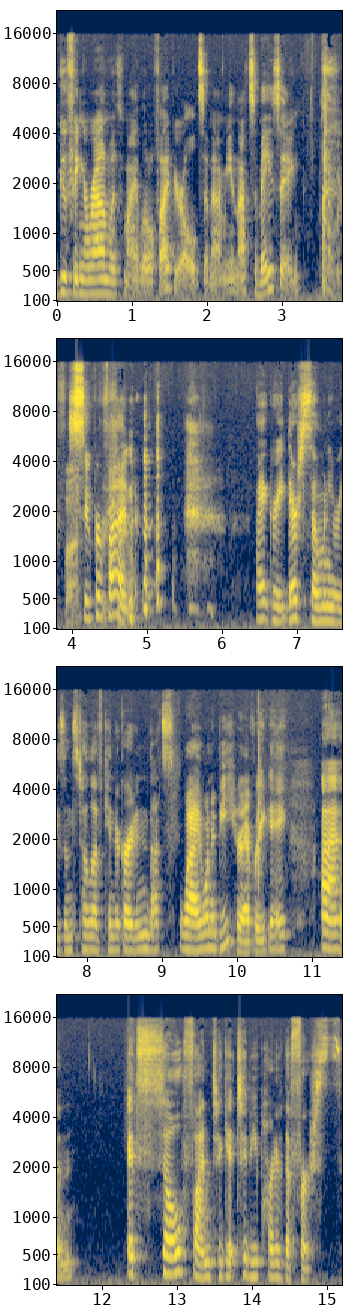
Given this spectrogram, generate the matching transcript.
goofing around with my little five year olds and i mean that's amazing Sounds like fun. super fun sure. I agree. There's so many reasons to love kindergarten. That's why I want to be here every day. Um, it's so fun to get to be part of the firsts.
